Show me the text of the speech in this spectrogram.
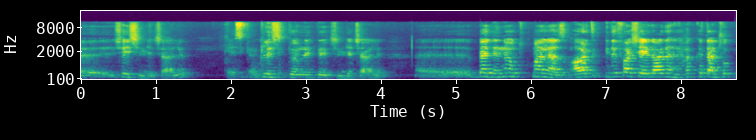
e, şey için geçerli. Klasik gömlek. Klasik gömlekler için geçerli. Ee, bedenine oturtman lazım. Artık bir defa şeylerden hani hakikaten çok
